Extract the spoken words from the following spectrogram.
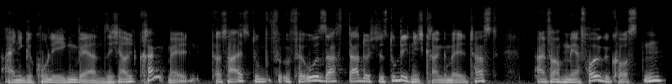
einige Kollegen werden sich halt krank melden. Das heißt, du verursachst dadurch, dass du dich nicht krank gemeldet hast, einfach mehr Folgekosten,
